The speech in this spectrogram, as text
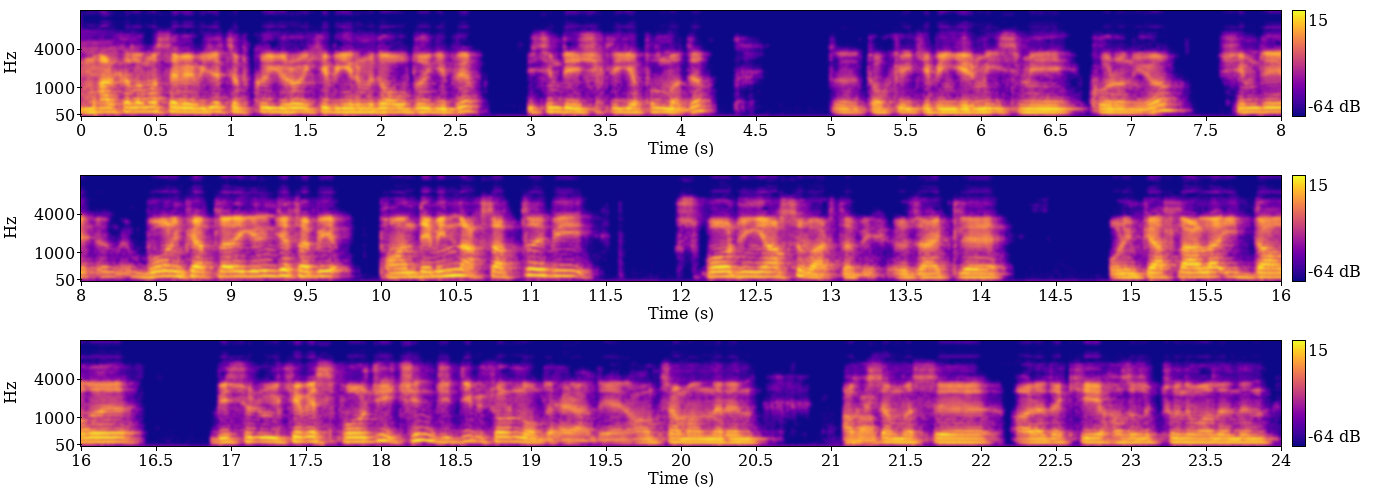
markalama sebebiyle tıpkı Euro 2020'de olduğu gibi isim değişikliği yapılmadı. Tokyo 2020 ismi korunuyor. Şimdi bu olimpiyatlara gelince tabii pandeminin aksattığı bir spor dünyası var tabii. Özellikle olimpiyatlarla iddialı bir sürü ülke ve sporcu için ciddi bir sorun oldu herhalde. Yani antrenmanların aksaması, aradaki hazırlık turnuvalarının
